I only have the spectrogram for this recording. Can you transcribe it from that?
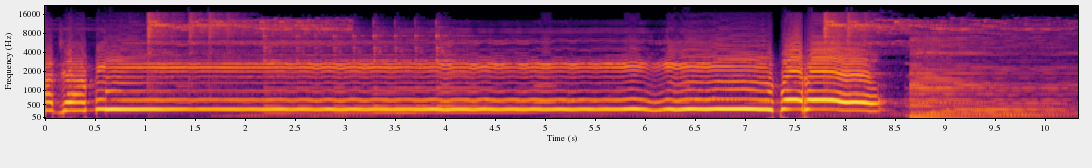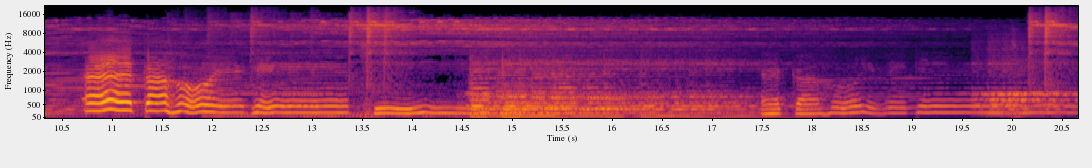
আজ আমি বড় একা হয়ে গেছি। একা হয়ে গেছি।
